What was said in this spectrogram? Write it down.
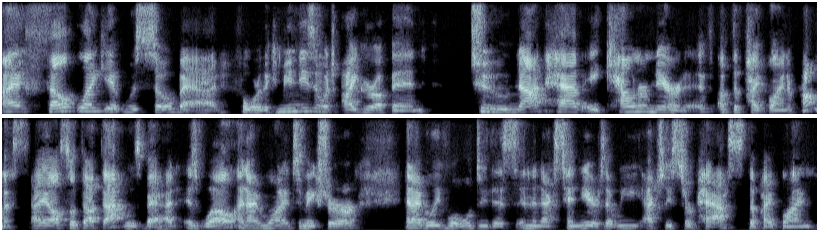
I felt like it was so bad for the communities in which I grew up in to not have a counter narrative of the pipeline of promise. I also thought that was bad as well. And I wanted to make sure, and I believe what we'll do this in the next 10 years, that we actually surpass the pipeline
